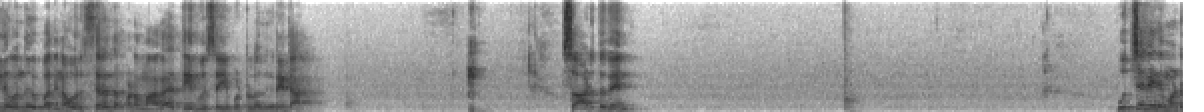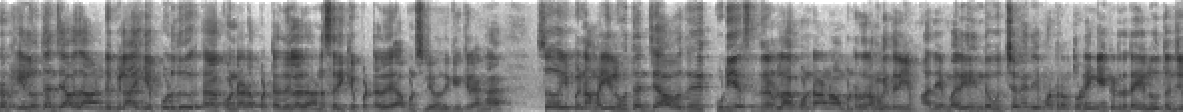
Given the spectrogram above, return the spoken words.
இது வந்து பார்த்திங்கன்னா ஒரு சிறந்த படமாக தேர்வு செய்யப்பட்டுள்ளது. ரைட்டா ஸோ அடுத்தது உச்சநீதிமன்றம் எழுபத்தஞ்சாவது ஆண்டு விழா எப்பொழுது கொண்டாடப்பட்டது அல்லது அனுசரிக்கப்பட்டது அப்படின்னு சொல்லி வந்து கேட்குறாங்க ஸோ இப்போ நம்ம எழுபத்தஞ்சாவது குடியரசு தின விழா கொண்டாடணும் அப்படின்றது நமக்கு தெரியும். அதே மாதிரி இந்த உச்சநீதிமன்றம் தொடங்கி கிட்டத்தட்ட எழுபத்தஞ்சு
